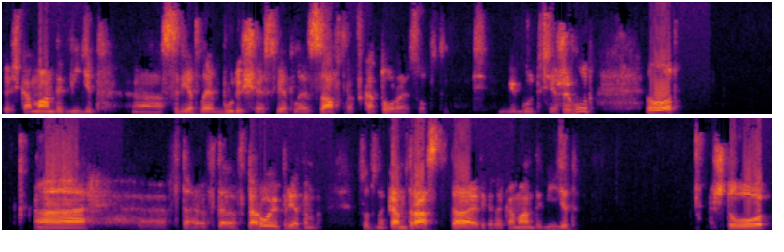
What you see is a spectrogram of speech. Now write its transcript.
То есть команда видит э, светлое будущее, светлое завтра, в которое, собственно, бегут, все живут. Вот. А, второй при этом, собственно, контраст, да, это когда команда видит, что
